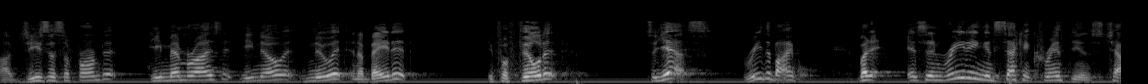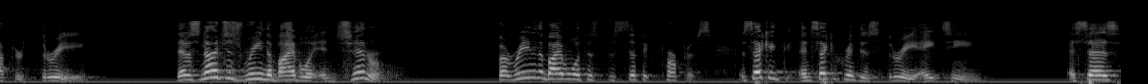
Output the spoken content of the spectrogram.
Uh, Jesus affirmed it. He memorized it. He knew it, knew it, and obeyed it. He fulfilled it. So yes, read the Bible. But it, it's in reading in 2 Corinthians chapter 3 that it's not just reading the Bible in general, but reading the Bible with a specific purpose. In 2, in 2 Corinthians 3, 18, it says,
